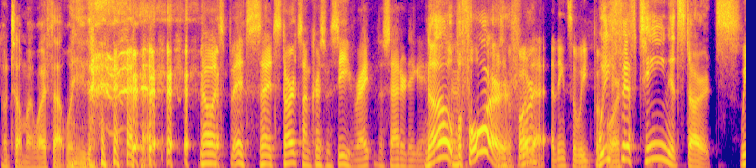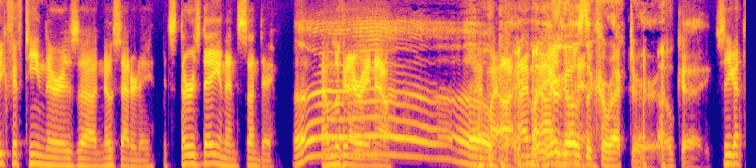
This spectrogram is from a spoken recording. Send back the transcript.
Don't tell my wife that one either. No, it's it's it starts on Christmas Eve, right? The Saturday game. no, before. Before Before? that, I think it's a week before. Week 15 it starts. Week 15, there is uh, no Saturday. It's Thursday and then Sunday. I'm looking at it right now. Ah, I have my okay. I have my Well, Here eyes goes the corrector. Okay. So you got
